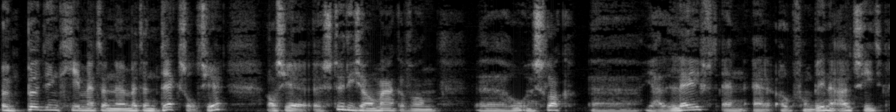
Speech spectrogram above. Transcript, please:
een puddingje met een, eh, met een dekseltje. Als je studie zou maken van uh, hoe een slak ja, leeft en er ook van binnen uitziet,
